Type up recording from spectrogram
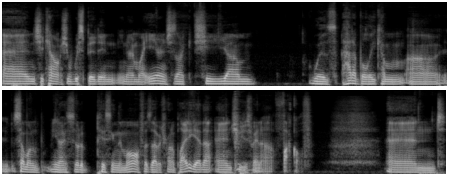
And she came up, she whispered in, you know, my ear, and she's like, she um, was had a bully come, uh, someone you know, sort of pissing them off as they were trying to play together, and she just went, "Ah, fuck off," and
